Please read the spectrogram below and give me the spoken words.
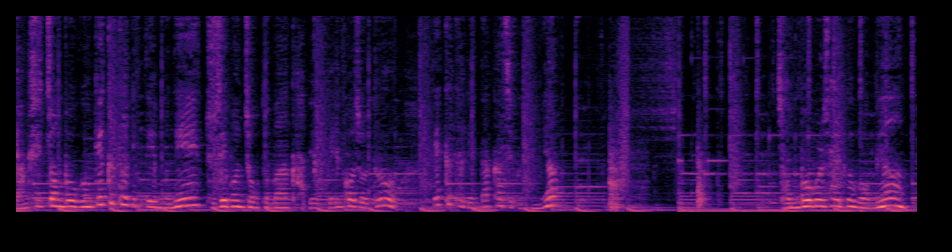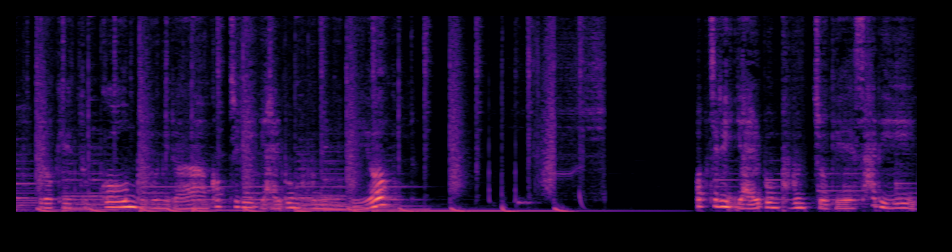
양식 전복은 깨끗하기 때문에 두세 번 정도만 가볍게 헹궈줘도 깨끗하게 닦아지거든요. 전복을 살펴보면 이렇게 두꺼운 부분이랑 껍질이 얇은 부분이 있는데요. 껍질이 얇은 부분 쪽에 살이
